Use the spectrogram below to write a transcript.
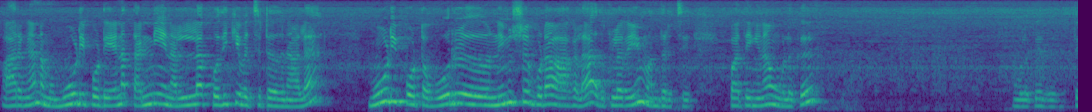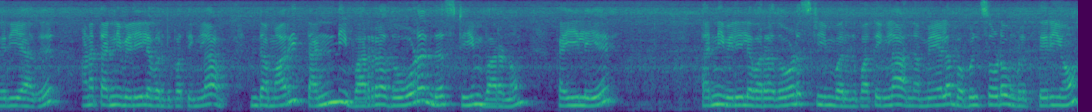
பாருங்கள் நம்ம மூடி போட்டு ஏன்னா தண்ணியை நல்லா கொதிக்க வச்சுட்டதுனால மூடி போட்ட ஒரு நிமிஷம் கூட ஆகலை. அதுக்குள்ளேயும் வந்துருச்சு. பார்த்தீங்கன்னா உங்களுக்கு உங்களுக்கு இது தெரியாது. ஆனால் தண்ணி வெளியில் வருது பார்த்தீங்களா இந்த மாதிரி தண்ணி வர்றதோடு இந்த ஸ்டீம் வரணும். கையிலேயே தண்ணி வெளியில் வர்றதோட ஸ்டீம் வருது பார்த்தீங்களா அந்த மேலே பபுள்ஸோடு உங்களுக்கு தெரியும்.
